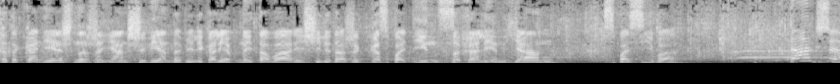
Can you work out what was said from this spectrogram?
Это, конечно же, Ян Шивенда, великолепный товарищ или даже господин Сахалин. Ян, спасибо. Также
